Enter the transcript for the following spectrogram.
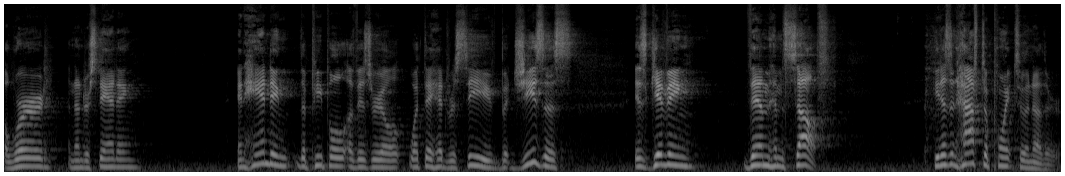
a word, an understanding, and handing the people of Israel what they had received. But Jesus is giving them himself. He doesn't have to point to another.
